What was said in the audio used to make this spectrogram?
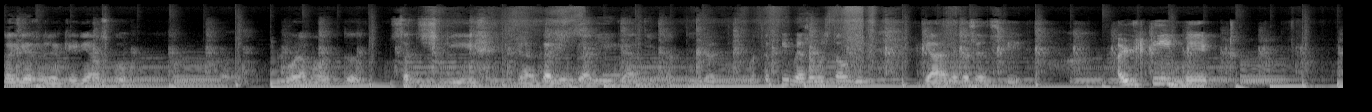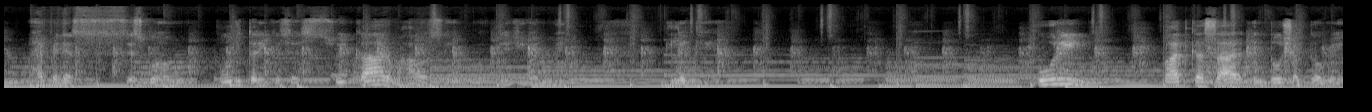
करियर रिलेटेड या उसको थोड़ा बहुत सच की जानकारी हो जा रही है, ज्ञान की प्राप्ति हो जाती है। मतलब कि मैं समझता हूँ कि ज्ञान इन द सेंस की अल्टीमेट हैप्पीनेस जिसको हम पूरी तरीके से स्वीकार भाव से अपने जीवन में लेते हैं। पूरी बात का सार इन दो शब्दों में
